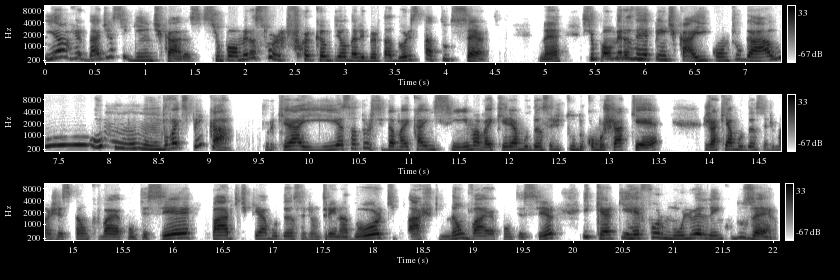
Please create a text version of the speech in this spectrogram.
E a verdade é a seguinte, caras: se o Palmeiras for, for campeão da Libertadores, está tudo certo. Né? Se o Palmeiras de repente cair contra o Galo, o, o mundo vai despencar porque aí essa torcida vai cair em cima, vai querer a mudança de tudo como já quer, já que é a mudança de uma gestão que vai acontecer, parte que é a mudança de um treinador, que acho que não vai acontecer, e quer que reformule o elenco do zero.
